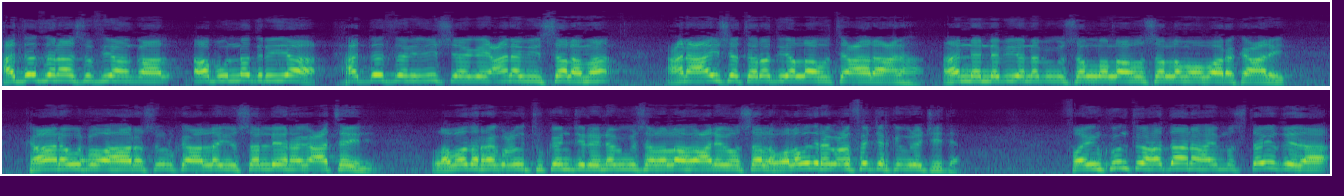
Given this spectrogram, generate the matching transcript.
Xadahanaa sufyaan qaal abunadri yaa xadaanii ii sheegay can abi salama can caaishata radia allahu tacaala canha ana nabiya nabigu sala allahu wasalama wabaaraka caleyh kaana wuxuu ahaa rasuulka alla yusallii ragcatayni labada ragcuu tukan jiray nebigu sala allahu calayhi wasalam waa labadii ragcoo fajarkii ula jeedaa fa in kuntu haddaan ahay mustayqida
